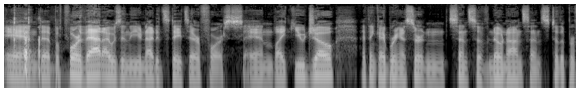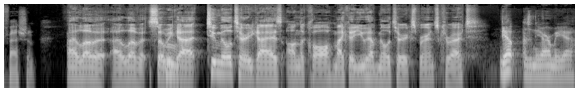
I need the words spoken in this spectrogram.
And uh, before that, I was in the United States Air Force. And like you, Joe, I think I bring a certain sense of no nonsense to the profession. I love it. I love it. So Ooh. we got two military guys on the call. Micah, you have military experience, correct? Yep, I was in the Army, yeah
